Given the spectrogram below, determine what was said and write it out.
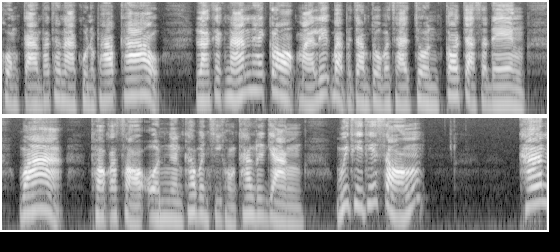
โครงการพัฒนาคุณภาพข้าว หลังจากนั้นให้กรอกหมายเลขบัตรประจำตัวประชาชนก็จะแสดงว่าทกสโอนเงินเข้าบัญชีของท่านหรือยัง วิธีที่ 2 ท่าน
